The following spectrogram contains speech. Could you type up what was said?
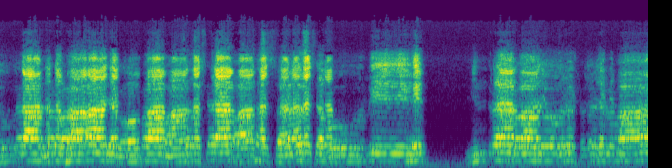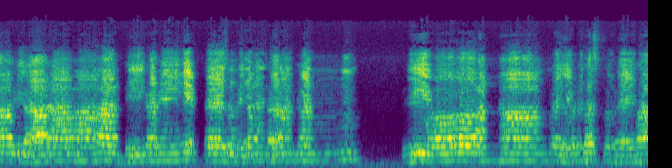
दूतानतभाज गोपामासश्च पाथस्वरस्य पूर्वीः। इन्द्रवायुर्वाविजानामार्धीकमीष्टे सुविदम् जीवो अह्नाङ्गयुधस्व मेधा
